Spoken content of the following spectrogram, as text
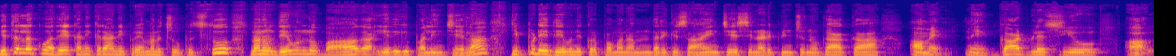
ఇతరులకు అదే కనికరాని ప్రేమను చూపిస్తూ మనం దేవునిలో బాగా ఎదిగి ఫలించేలా ఇప్పుడే దేవుని కృప మనందరికీ సహాయం చేసి నడిపించునుగాక. Amen. May God bless you all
